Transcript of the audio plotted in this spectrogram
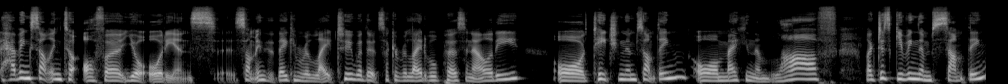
having something to offer your audience, something that they can relate to, whether it's like a relatable personality or teaching them something or making them laugh. Like just giving them something,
